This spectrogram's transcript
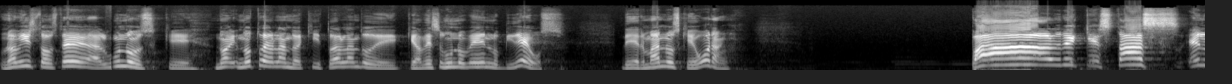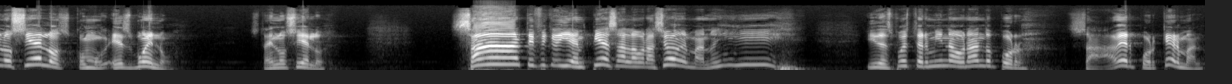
¿no ha visto usted algunos que, no, estoy hablando aquí, estoy hablando de que a veces uno ve en los videos de hermanos que oran Padre que estás en los cielos, como es bueno, está en los cielos. Santifica y empieza la oración, hermano. Y después termina orando por saber por qué, hermano.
